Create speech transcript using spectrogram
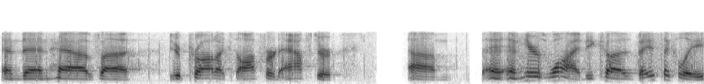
and then have uh, your products offered after. Um, and, and here's why: because basically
